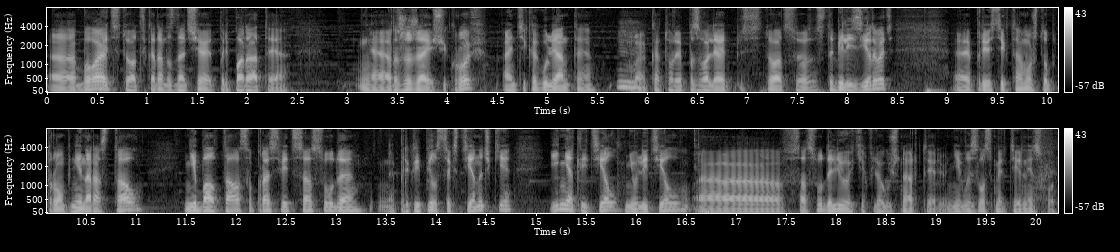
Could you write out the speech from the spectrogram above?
Э, бывают ситуации, когда назначают препараты, э, разжижающие кровь, антикоагулянты, mm. которые позволяют ситуацию стабилизировать, привести к тому, чтобы тромб не нарастал, не болтался в просвете сосуда, прикрепился к стеночке и не отлетел, не улетел в сосуды легких, в легочную артерию, не вызвал смертельный исход.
